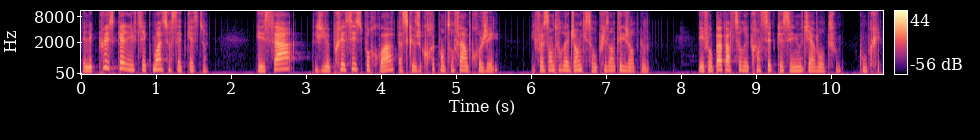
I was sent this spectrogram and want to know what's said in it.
elle est plus qualifiée que moi sur cette question. Et ça, je le précise pourquoi Parce que je crois que quand on fait un projet, il faut s'entourer de gens qui sont plus intelligents que nous. Il faut pas partir du principe que c'est nous qui avons tout compris.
